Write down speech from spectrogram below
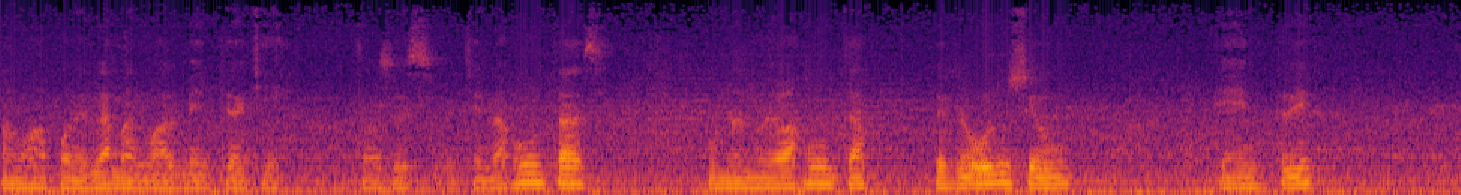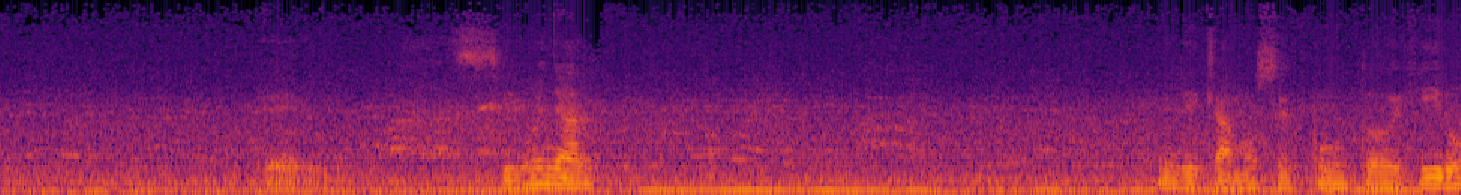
Vamos a ponerla manualmente aquí entonces en las juntas, una nueva junta de revolución entre el cigüeñal, indicamos el punto de giro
